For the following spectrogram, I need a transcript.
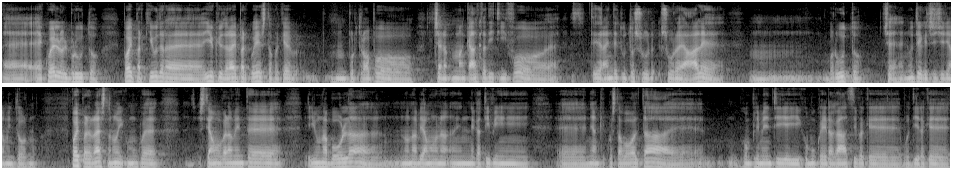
eh, è quello il brutto. Poi per chiudere, io chiuderei per questo, perché mh, mm, purtroppo c'è la mancanza di tifo, eh, ti rende tutto sur- surreale, mh, mm, brutto, cioè è inutile che ci giriamo intorno. Poi per il resto noi comunque stiamo veramente in una bolla, non abbiamo negativi eh, neanche questa volta. Eh, complimenti comunque ai ragazzi perché vuol dire che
